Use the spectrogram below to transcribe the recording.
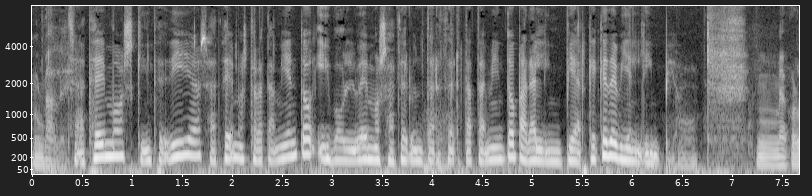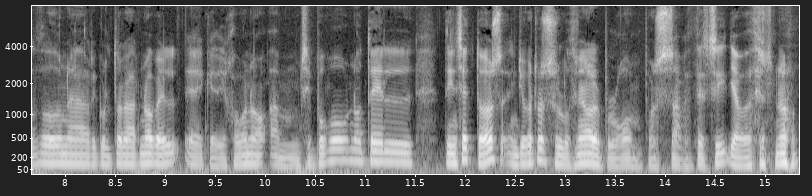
Vale. O sea, hacemos 15 días, hacemos tratamiento y volvemos a hacer un tercer tratamiento para limpiar, que quede bien limpio. Me acuerdo de una agricultora Nobel eh, que dijo, bueno, si pongo un hotel de insectos, yo creo que se soluciona el pulgón. Pues a veces sí y a veces no.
